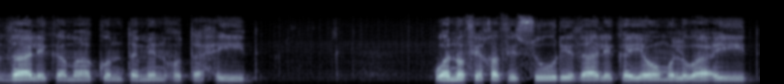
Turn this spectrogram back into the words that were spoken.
ذلك ما كنت منه تحید ونفخ في السور ذلك يوم الوعید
